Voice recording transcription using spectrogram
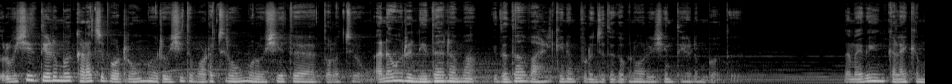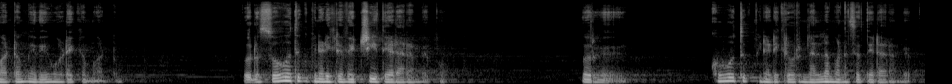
ஒரு விஷயத்தை தேடும்போது கடைச்சி போட்டுருவோம் ஒரு விஷயத்தை உடச்சிருவோம் ஒரு விஷயத்தை தொலைச்சிருவோம். ஆனால் ஒரு நிதானமாக இதுதான் வாழ்க்கைன்னு புரிஞ்சதுக்கப்புறம் ஒரு விஷயம் தேடும்போது நம்ம எதையும் கலைக்க மாட்டோம் எதையும் உடைக்க மாட்டோம். ஒரு சோகத்துக்கு பின்னாடிக்கிற வெற்றியை தேட ஆரம்பிப்போம். ஒரு கோவத்துக்கு பின்னாடிக்கிற ஒரு நல்ல மனசை தேட ஆரம்பிப்போம்.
